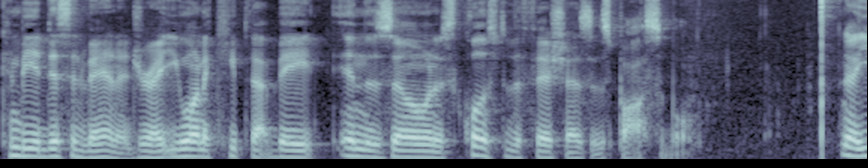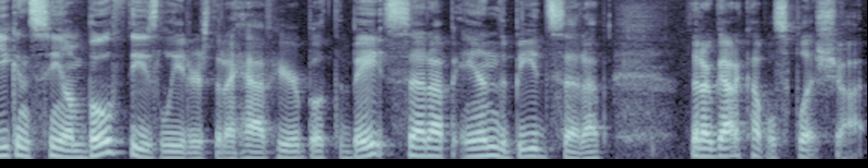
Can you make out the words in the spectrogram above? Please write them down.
can be a disadvantage, right? You want to keep that bait in the zone as close to the fish as is possible. Now you can see on both these leaders that I have here, both the bait setup and the bead setup, that I've got a couple split shot.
